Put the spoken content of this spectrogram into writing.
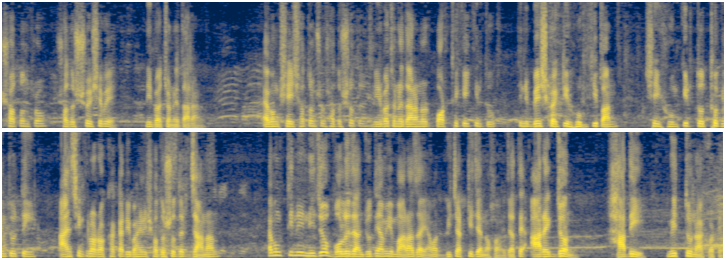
স্বতন্ত্র সদস্য হিসেবে নির্বাচনে দাঁড়ান। এবং সেই স্বতন্ত্র সদস্য নির্বাচনে দাঁড়ানোর পর থেকেই কিন্তু তিনি বেশ কয়েকটি হুমকি পান। সেই হুমকির তথ্য কিন্তু তিনি আইন শৃঙ্খলা রক্ষাকারী বাহিনীর সদস্যদের জানান। এবং তিনি নিজেও বলে যান যদি আমি মারা যাই, আমার বিচারটি যেন হয়, যাতে আরেকজন হাদি মৃত্যু না ঘটে।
